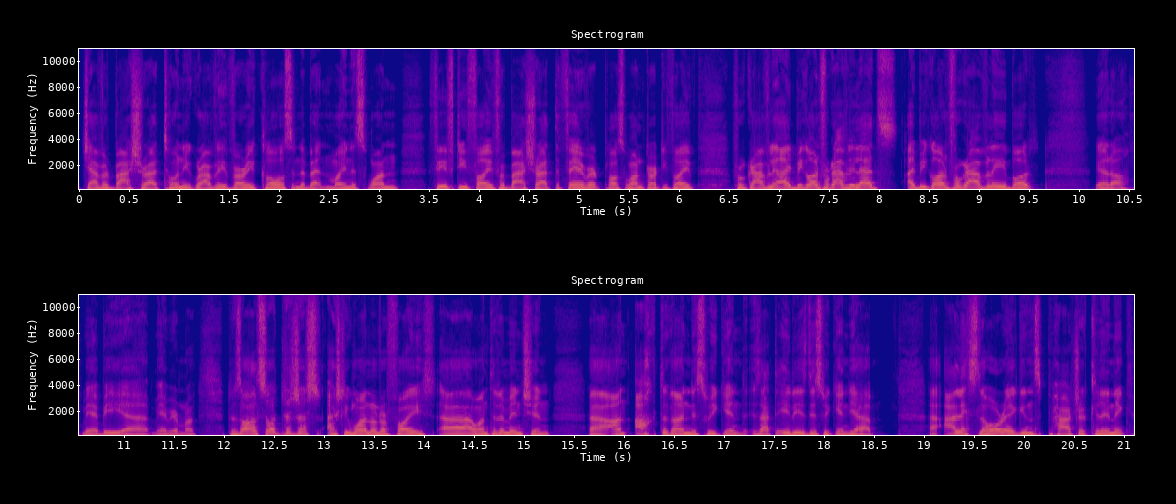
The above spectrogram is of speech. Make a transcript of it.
Javid Basharat, Tony Gravely, very close in the bet, minus 155 for Basharat, the favourite, plus 135 for Gravely. I'd be going for Gravely, lads. I'd be going for Gravely, but you know, maybe uh, maybe I'm wrong. There's also there's just actually one other fight uh, I wanted to mention uh, on Oktagon this weekend. Is that it is this weekend? Yeah, uh, Alex Lahore against Patrick Kalinick.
